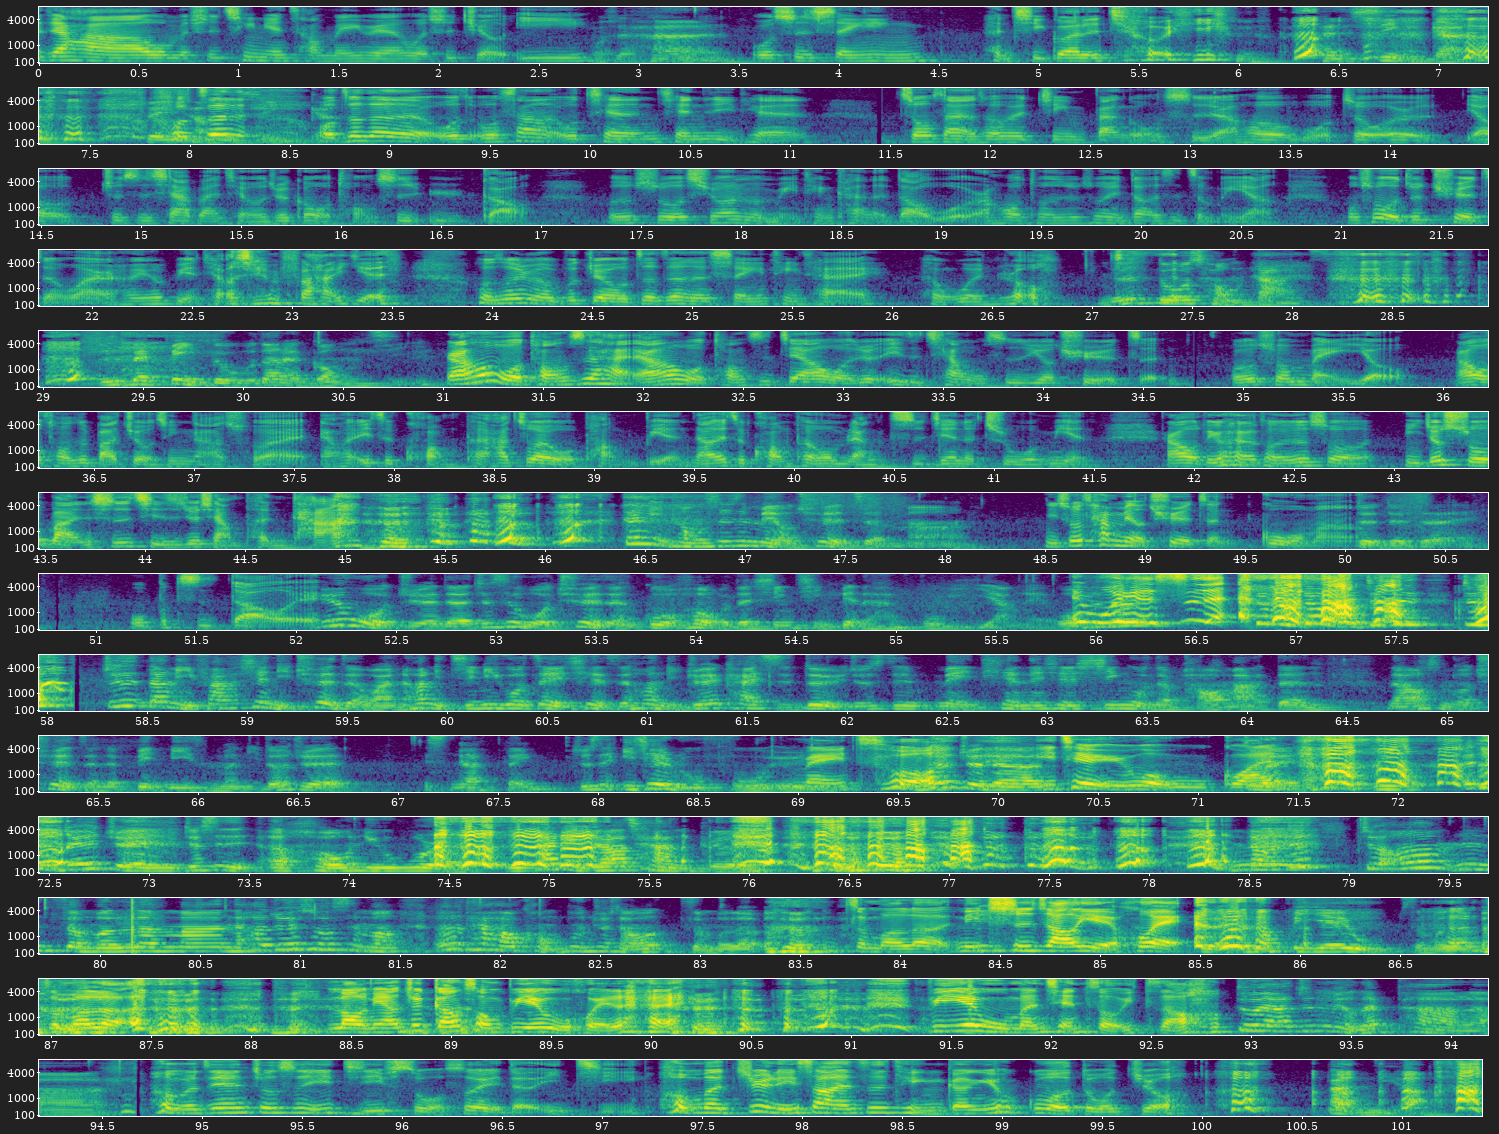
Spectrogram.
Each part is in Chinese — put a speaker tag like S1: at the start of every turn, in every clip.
S1: 大家好，我们是青年草莓园，我是九一，
S2: 我是汉，
S1: 我是声音很奇怪的九一，
S2: 很 性感，
S1: 我真的，我真的，我我上我前前几天周三的时候会进办公室，然后我周二要就是下班前，我就跟我同事预告。我就说希望你们每天看得到我，然后我同事就说你到底是怎么样？我说我就确诊完，然后又扁桃腺 发炎。我说你们不觉得我这阵的声音听起来很温柔？
S2: 你是多重打击，就是被病毒不断的攻击。
S1: 然后我同事还，然后我同事见到我就一直呛我是又确诊，我就说没有。然后我同事把酒精拿出来，然后一直狂喷，他坐在我旁边，然后一直狂喷我们两个之间的桌面。然后我另外一个同事就说：“你就说吧，你是不是其实就想喷他？”
S2: 但你同事是没有确诊吗？
S1: 你说他没有确诊过吗？
S2: 对对对，
S1: 我不知道哎、欸，
S2: 因为我觉得就是我确诊过后，我的心情变得很不一样哎、欸。
S1: 哎、欸，我也是哎，
S2: 对不对？就是就是就是，当你发现你确诊完，然后你经历过这一切之后，你就会开始对于就是每天那些新闻的跑马灯，然后什么确诊的病例什么，你都觉得。It's nothing，就是一切如浮云。
S1: 没错，
S2: 就觉得 一
S1: 切与我无关。
S2: 对，而且你就会觉得你就是 a whole new world，你差点就要唱歌。你懂就就哦嗯，怎么了吗？然后就会说什么，嗯，他好恐怖，你就想说怎么了？
S1: 怎么了？你迟早也
S2: 会。BA 五怎么了？
S1: 怎么了？老娘就刚从 BA 五回来，BA 五门前走一遭。
S2: 对啊，就是没有在怕啦。
S1: 我们今天就是一集琐碎的一集。我们距离上一次停更又过了多久？
S2: 半年，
